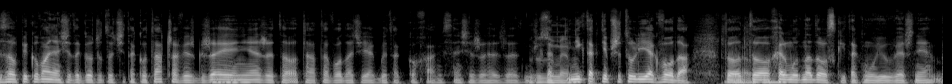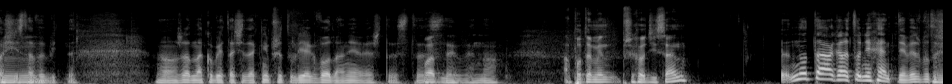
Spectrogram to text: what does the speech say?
Zaopiekowania się tego, że to ci tak otacza, wiesz, grzeje, Mhm. nie? Że to, ta, ta woda cię jakby tak kocha, w sensie, że, że nikt, tak, nikt tak nie przytuli jak woda. To, to Helmut Nadolski tak mówił, wiesz, nie? Basista Mhm. wybitny. No, żadna kobieta cię tak nie przytuli jak woda, nie? Wiesz, to jest, to jest jakby, no... A potem przychodzi sen? No tak, ale to niechętnie, wiesz, bo to się,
